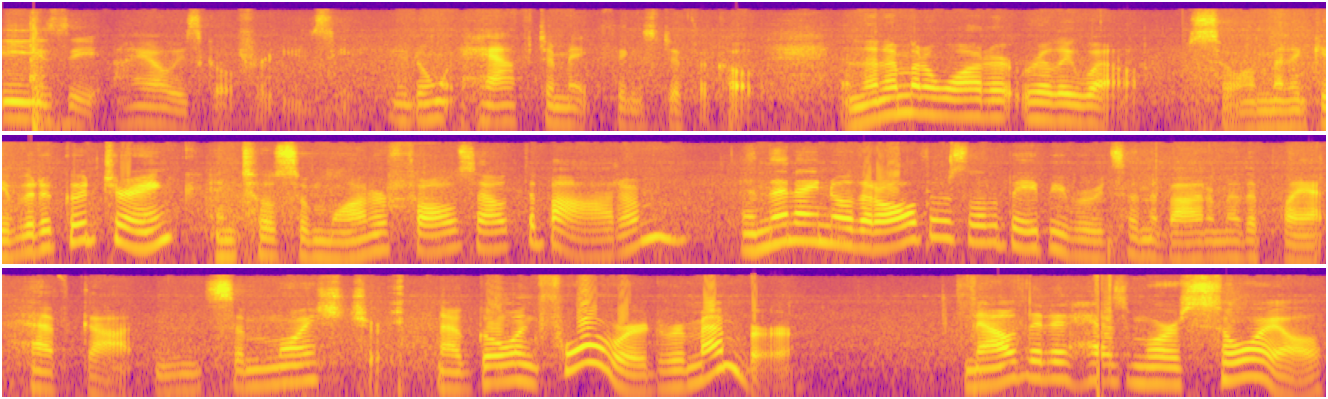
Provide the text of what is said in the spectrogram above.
easy. I always go for easy. You don't have to make things difficult. And then I'm going to water it really well. So I'm going to give it a good drink until some water falls out the bottom. And then I know that all those little baby roots on the bottom of the plant have gotten some moisture. Now going forward, remember, now that it has more soil,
